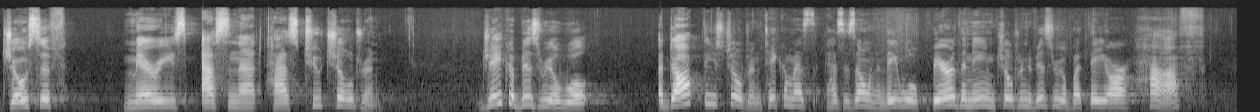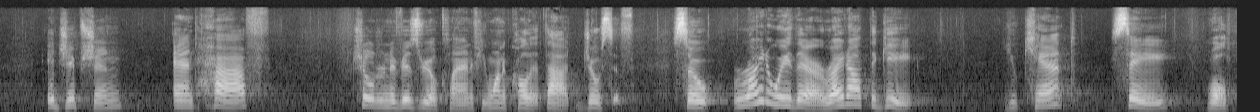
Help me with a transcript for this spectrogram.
Joseph marries Asenath, has two children. Jacob Israel will adopt these children, take them as, as his own, and they will bear the name children of Israel, but they are half Egyptian and half children of Israel clan, if you want to call it that, Joseph. So, right away there, right out the gate, you can't say, well,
